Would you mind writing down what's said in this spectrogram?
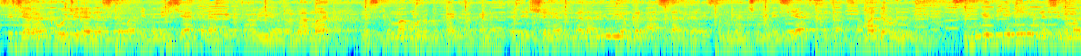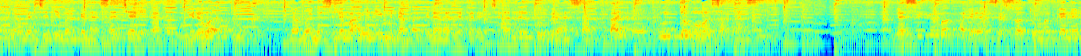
Sejarah kewujudan nasi lemak di Malaysia telah diketahui orang ramai. Nasi lemak merupakan makanan tradisional Melayu yang berasal dari semenanjung Malaysia sejak zaman dahulu. Sehingga kini, nasi lemak telah menjadi makanan sajian tanpa mengira waktu. Nama nasi lemak ini mendapat gelaran daripada cara penggunaan santan untuk memasak nasi. Nasi lemak adalah sesuatu makanan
